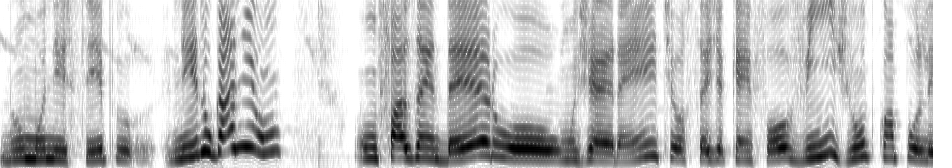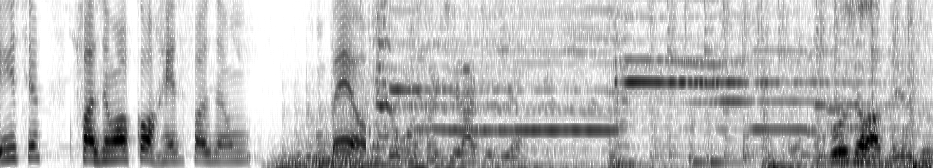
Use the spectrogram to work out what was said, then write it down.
no município, em lugar nenhum, um fazendeiro ou um gerente, ou seja, quem for, vir junto com a polícia fazer uma ocorrência, fazer um, um BO. Eu consigo tirar aqui, dia. Duas geladeiras, viu?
